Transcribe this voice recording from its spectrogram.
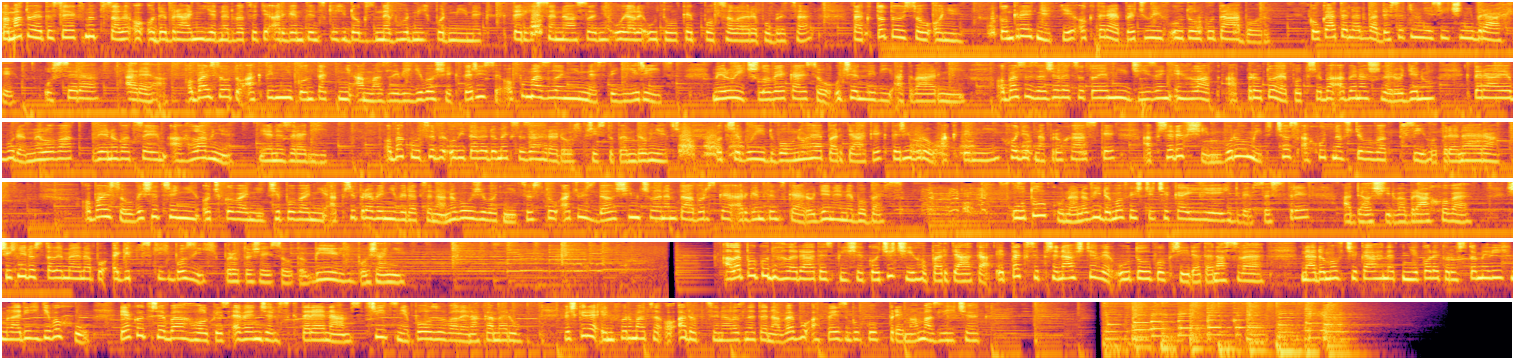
Pamatujete si, jak jsme psali o odebrání 21 argentinských dog z nevhodných podmínek, kterých se následně ujali útulky po celé republice? Tak toto jsou oni. Konkrétně ti, o které pečují v útulku tábor. Koukáte na dva desetiměsíční bráchy, Usira a Rea. Oba jsou to aktivní, kontaktní a mazliví divoši, kteří si o pomazlení nestydí říct. Milují člověka, jsou učenliví a tvární. Oba se zažili, co to je mít žízeň i hlad a proto je potřeba, aby našli rodinu, která je bude milovat, věnovat se jim a hlavně je nezradí. Oba kluci by uvítali domek se zahradou s přístupem dovnitř. Potřebují dvounohé parťáky, kteří budou aktivní, chodit na procházky a především budou mít čas a chuť navštěvovat psího trenéra. Oba jsou vyšetření, očkovaní, čipovaní a připravení vydat se na novou životní cestu, ať už s dalším členem táborské argentinské rodiny nebo bez. V útulku na nový domov ještě čekají jejich dvě sestry a další dva bráchové. Všichni dostali jména po egyptských bozích, protože jsou to bílí božani. Ale pokud hledáte spíše kočičího parťáka, i tak si při návštěvě útulku přijdete na své. Na domov čeká hned několik rostomilých mladých divochů, jako třeba holky z Avengers, které nám střícně pouzovaly na kameru. Veškeré informace o adopci naleznete na webu a Facebooku Prima Mazlíček.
